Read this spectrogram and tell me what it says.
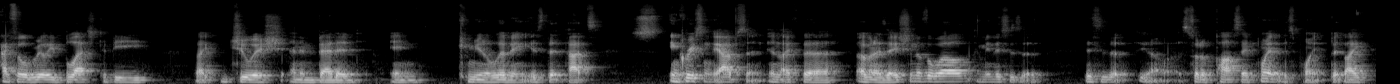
I feel really blessed to be like Jewish and embedded in communal living is that that's increasingly absent in like the urbanization of the world. I mean, this is a this is a you know a sort of passe point at this point, but like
